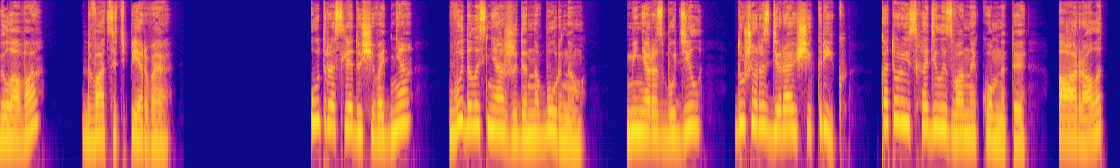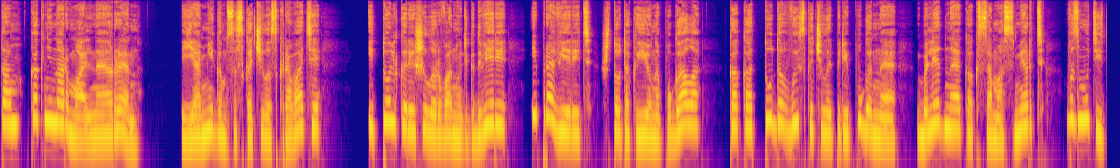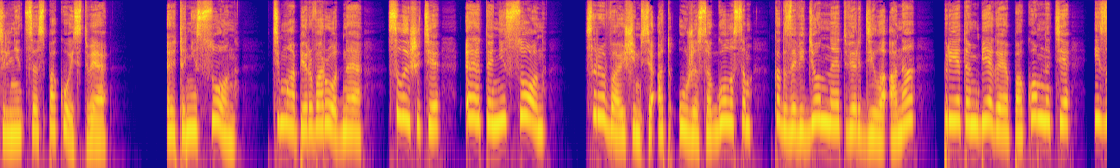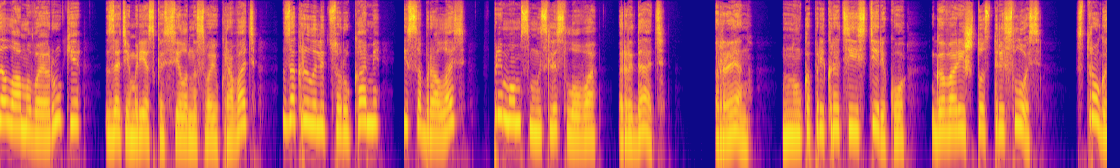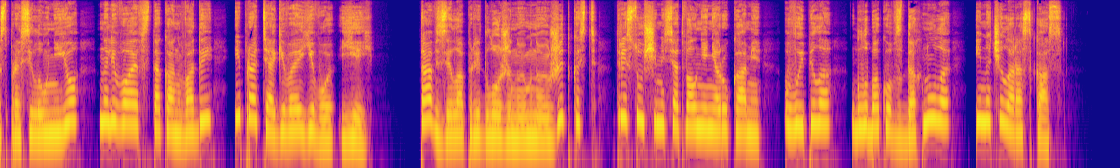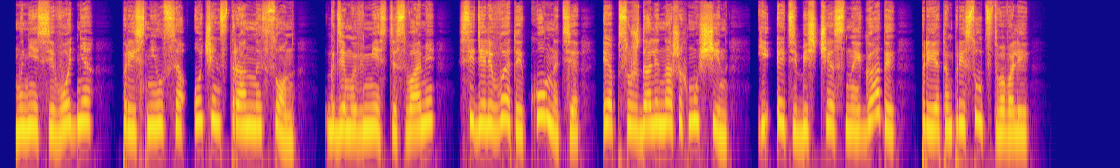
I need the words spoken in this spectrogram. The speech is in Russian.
Глава 21 Утро следующего дня выдалось неожиданно бурным. Меня разбудил душераздирающий крик, который исходил из ванной комнаты, а орала там, как ненормальная Рен. Я мигом соскочила с кровати и только решила рвануть к двери и проверить, что так ее напугало, как оттуда выскочила перепуганная, бледная, как сама смерть, возмутительница спокойствия. «Это не сон! Тьма первородная! Слышите, это не сон!» Срывающимся от ужаса голосом, как заведенная, твердила она, при этом бегая по комнате и заламывая руки, затем резко села на свою кровать, закрыла лицо руками и собралась, в прямом смысле слова, рыдать. «Рен, ну-ка прекрати истерику, говори, что стряслось», строго спросила у нее, наливая в стакан воды и протягивая его ей. Та взяла предложенную мною жидкость, трясущимися от волнения руками, выпила, глубоко вздохнула и начала рассказ. «Мне сегодня приснился очень странный сон, где мы вместе с вами сидели в этой комнате и обсуждали наших мужчин, и эти бесчестные гады при этом присутствовали.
